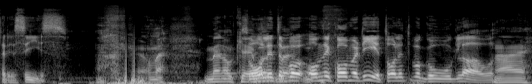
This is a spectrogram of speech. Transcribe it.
Precis. Ja, men men okej. Så håll vad- på, om ni kommer dit, håll lite på att googla och Nej,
